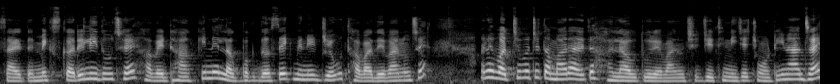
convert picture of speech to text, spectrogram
સારી રીતે મિક્સ કરી લીધું છે. હવે ઢાંકીને લગભગ દસેક મિનિટ જેવું થવા દેવાનું છે. અને વચ્ચે વચ્ચે તમારે આ રીતે હલાવતું રહેવાનું છે, જેથી નીચે ચોંટી ના જાય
